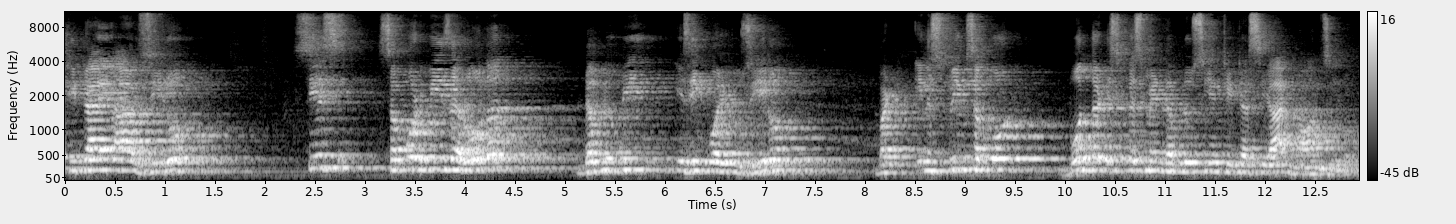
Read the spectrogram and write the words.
theta a are 0 since support b is a roller wb is equal to 0 but in spring support both the displacement WC and theta C are non-zero.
